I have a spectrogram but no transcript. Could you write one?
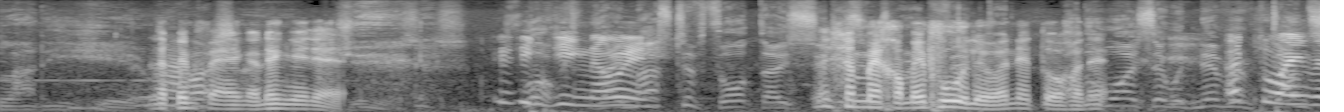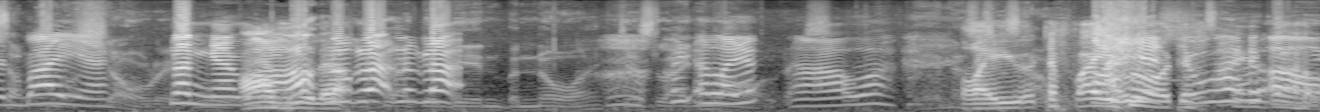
bloody hero. แล้วเป็นแฟนกันได้ไงเนี่ย Jesus. จริงๆนะ They เว้ย must have thought those เอ้ยทำไมเขาไม่พูดเลยวะเนี่ยตัวเขาเนี่ย Otherwise, they would never เอ้ย have ตัวเอง done เป็น something ใบ้ไงนั่นไงอ๋อพูดแล้วลุกละลุกละ In Benoit, just เฮ้ย like อะไร normal. อะหนาวะต่อยจะไฟไปเหรออะจะจะไฟไหวเปล่าเอา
